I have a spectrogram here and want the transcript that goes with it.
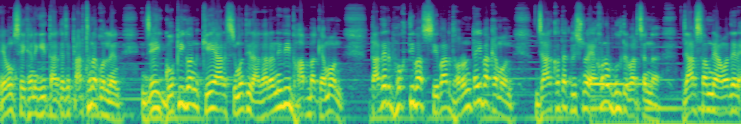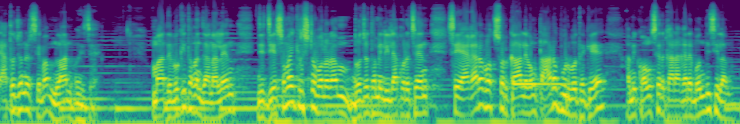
এবং সেখানে গিয়ে তার কাছে প্রার্থনা করলেন যে গোপীগণ কে আর শ্রীমতী রাধারানীরই ভাব বা কেমন? তাদের ভক্তি বা সেবার ধরনটাই বা কেমন? যার কথা কৃষ্ণ এখনও ভুলতে পারছেন না, যার সামনে আমাদের এতজনের সেবা ম্লান হয়ে যায়। মা দেবকী তখন জানালেন যে যে সময় কৃষ্ণ বলরাম ব্রজধামে লীলা করেছেন সে এগারো বৎসর কাল এবং তারও পূর্ব থেকে আমি কংসের কারাগারে বন্দী ছিলাম।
